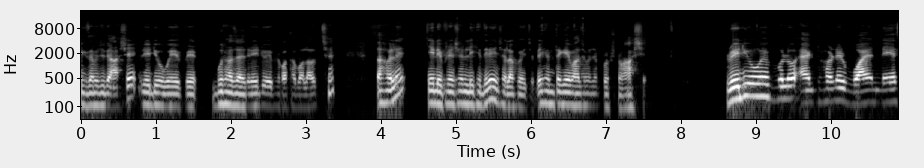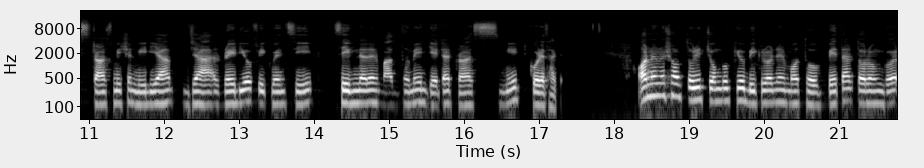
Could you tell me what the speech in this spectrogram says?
এক্সামে যদি আসে রেডিও ওয়েভের বোঝা যায় রেডিও ওয়েভের কথা বলা হচ্ছে, তাহলে এই ডেফিনেশন লিখে দিলে ইনশাল্লাহ হয়ে যাবে। এখান থেকে মাঝে মাঝে প্রশ্ন আসে। রেডিও ওয়েভ হলো এক ধরনের ওয়্যারলেস ট্রান্সমিশন মিডিয়া যা রেডিও ফ্রিকোয়েন্সি সিগন্যালের মাধ্যমে ডেটা ট্রান্সমিট করে থাকে। অন্যান্য সব তড়িৎ চৌম্বকীয় বিকিরণের মতো বেতার তরঙ্গের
